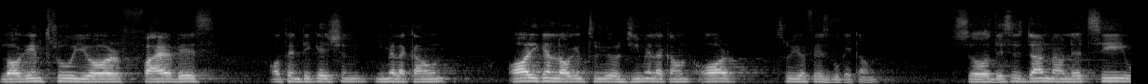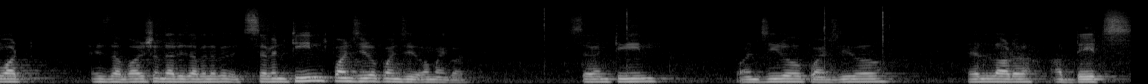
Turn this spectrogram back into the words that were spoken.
log in through your Firebase authentication email account or you can log in through your Gmail account or through your Facebook account. So this is done. Now let's see what is the version that is available. It's 17.0.0. Oh my god. 17.0.0. Hell lot of updates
